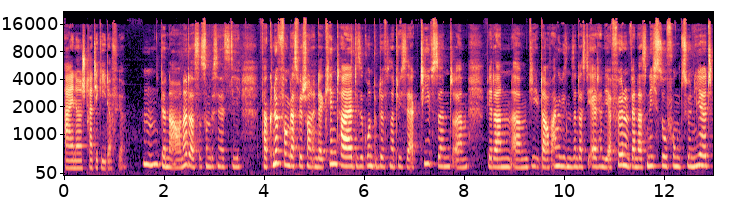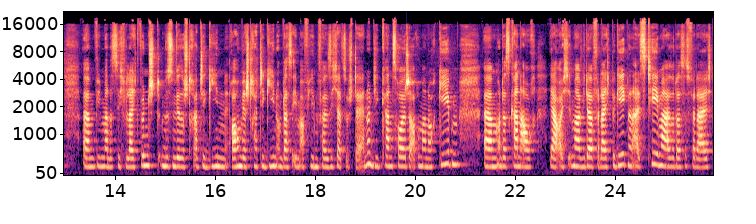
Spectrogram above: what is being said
Eine Strategie dafür. Hm, genau, ne? das ist so ein bisschen jetzt die Verknüpfung, dass wir schon in der Kindheit diese Grundbedürfnisse natürlich sehr aktiv sind, ähm, wir dann ähm, die darauf angewiesen sind, dass die Eltern die erfüllen und wenn das nicht so funktioniert, ähm, wie man es sich vielleicht wünscht, müssen wir so Strategien, brauchen wir Strategien, um das eben auf jeden Fall sicherzustellen. Und die kann es heute auch immer noch geben. Ähm, und das kann auch ja, euch immer wieder vielleicht begegnen als Thema. Also, dass es vielleicht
